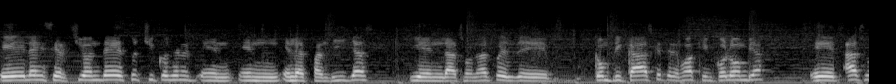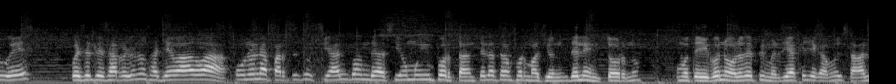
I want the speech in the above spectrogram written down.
eh, la inserción de estos chicos en, en, en, las pandillas y en las zonas pues, de, complicadas que tenemos aquí en Colombia. Eh, a su vez, pues el desarrollo nos ha llevado a, uno en la parte social, donde ha sido muy importante la transformación del entorno. Como te digo, nosotros el primer día que llegamos estaban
